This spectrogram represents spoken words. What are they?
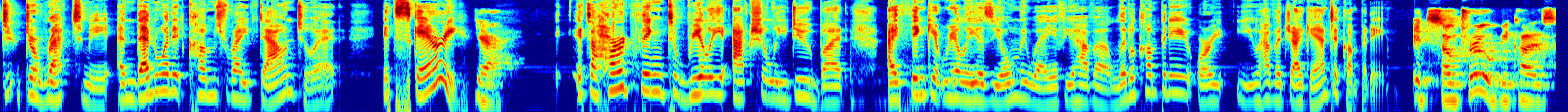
d- direct me. And then when it comes right down to it, it's scary. Yeah it's a hard thing to really actually do, but I think it really is the only way if you have a little company or you have a gigantic company. It's so true because,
